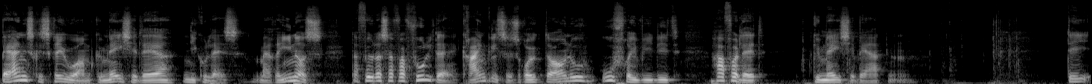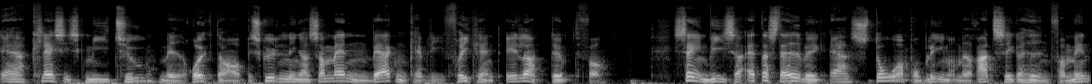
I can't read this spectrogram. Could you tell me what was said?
Berlingske skriver om gymnasielærer Nikolas Marinos, der føler sig forfulgt af krænkelsesrygter og nu ufrivilligt har forladt gymnasieverdenen. Det er klassisk MeToo med rygter og beskyldninger, som manden hverken kan blive frikendt eller dømt for. Sagen viser, at der stadigvæk er store problemer med retssikkerheden for mænd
